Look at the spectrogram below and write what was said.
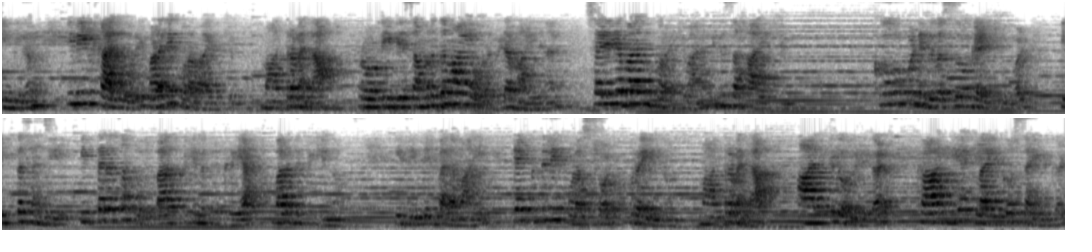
എങ്കിലും ഇവയിൽ കാലോറി വളരെ കുറവായിരിക്കും. മാത്രമല്ല പ്രോട്ടീന്റെ സമൃദ്ധമായ ഉറവിടമായതിനാൽ ശരീരഭാരം കുറയ്ക്കുവാനും ഇത് സഹായിക്കും. കൂവപ്പൊടി ദിവസവും കഴിക്കുമ്പോൾ പിത്തസഞ്ചിയിൽ പിത്തരസം ഉത്പാദിപ്പിക്കുന്ന പ്രക്രിയ വർദ്ധിപ്പിക്കുന്നു. ഇതിന്റെ ഫലമായി രക്തത്തിലെ കൊളസ്ട്രോൾ കുറയുന്നു. മാത്രമല്ല ആൽക്കലോയിഡുകൾ കാർഡിയ ഗ്ലൈക്കോസൈഡുകൾ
